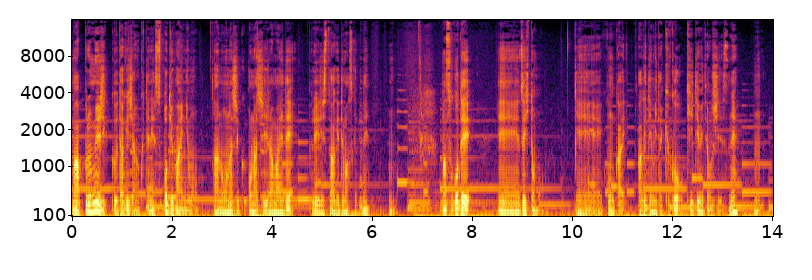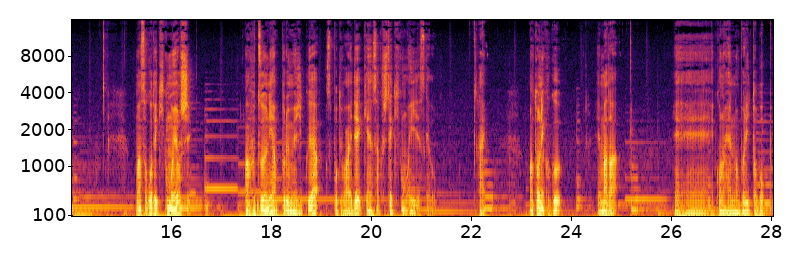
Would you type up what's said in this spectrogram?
まあ Apple Music だけじゃなくてね、Spotify にもあの同じく同じ名前でプレイリスト上げてますけどね。うんまあ、そこで、えー、ぜひとも、えー、今回上げてみた曲を聴いてみてほしいですね。うん。まあそこで聴くもよし、まあ普通に Apple Music や Spotify で検索して聴くもいいですけど、はい。まあとにかく、え、まだ、えー、この辺のブリッドポップ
